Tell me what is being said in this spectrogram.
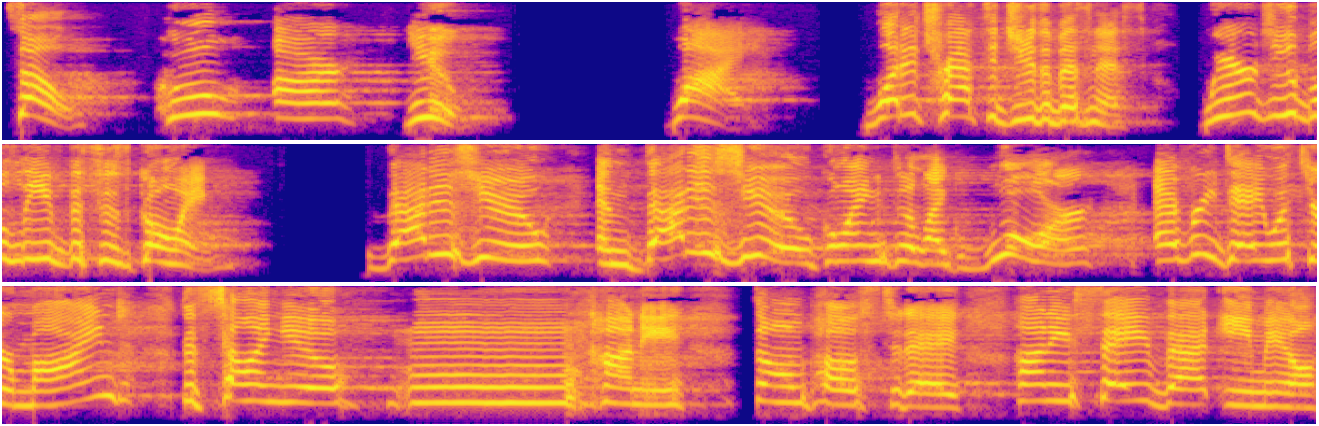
So, who are you? Why? What attracted you to the business? Where do you believe this is going? That is you, and that is you going to like war every day with your mind that's telling you, mm, honey, don't post today. Honey, save that email.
